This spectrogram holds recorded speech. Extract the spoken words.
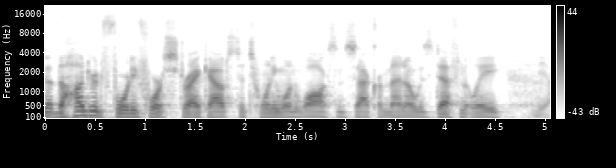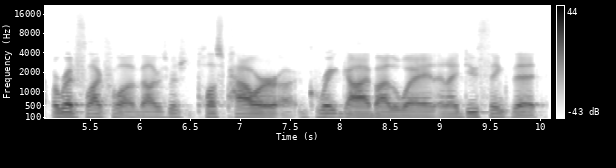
The, the 144 strikeouts to 21 walks in Sacramento was definitely Yeah. a red flag for a lot of values. Mentioned plus power, uh, great guy, by the way. And, and I do think that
